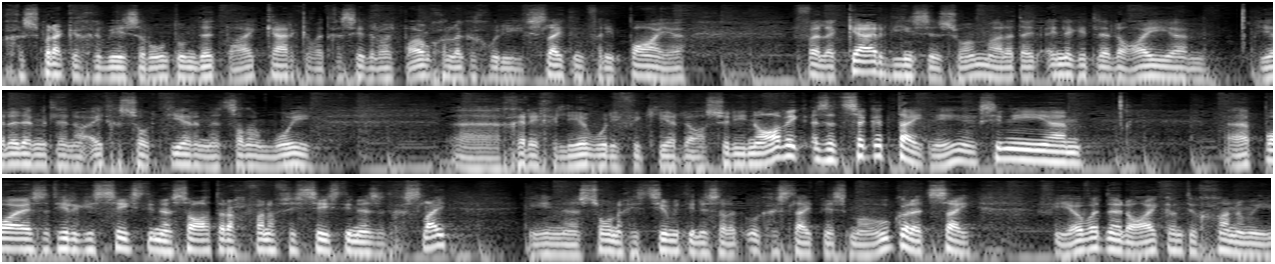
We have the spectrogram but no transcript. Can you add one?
gesprekke gewees rondom dit, baie kerke wat gesê het hulle was baie ongelukkig oor die sluiting van die paaie vir hulle kerkdienste so, maar dit uiteindelik het hulle daai um, hele ding het hulle nou uitgesorteer en dit sal nou mooi uh gereguleer word die verkeer daar. So die naweek is dit sulke tyd, nê? Ek sien die um uh paaie is natuurlik die 16de Saterdag vanaf die 16de is dit gesluit en uh, Sondag die 17de sal dit ook gesluit wees, maar hoe kan dit sy vir jou wat nou daai kant toe gaan om die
